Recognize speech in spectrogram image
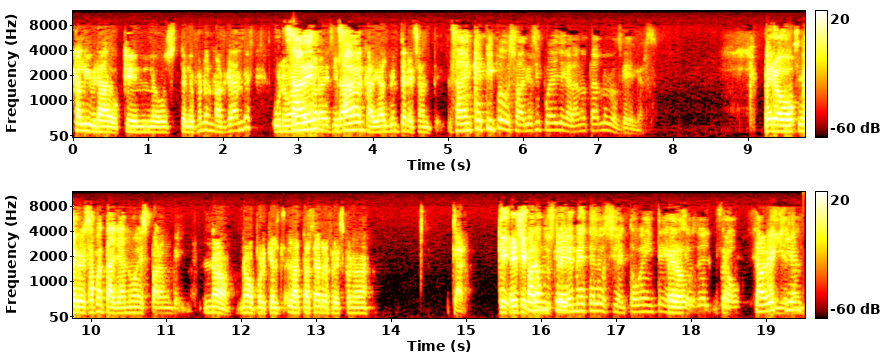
calibrado que en los teléfonos más grandes, uno va a empezar a decir, ah, acá hay algo interesante. ¿Saben qué tipo de usuario sí puede llegar a notarlo? Los gamers. Pero, pero esa pantalla no es para un gamer. No, no, porque la tasa de refresco no da. Claro. Que, es para cuando usted le mete los 120 pero, del Pro, ¿sabe quién,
